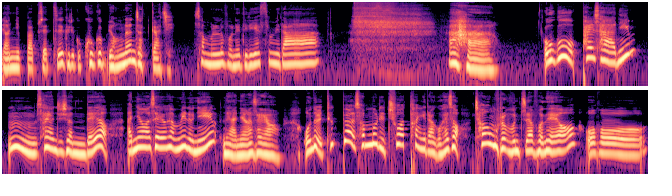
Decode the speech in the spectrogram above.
연잎밥 세트, 그리고 고급 명란젓까지 선물로 보내드리겠습니다. 아하. 5984님, 음, 사연 주셨는데요. 안녕하세요, 현민우님. 네, 안녕하세요. 오늘 특별 선물이 추어탕이라고 해서 처음으로 문자 보내요. 오호.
